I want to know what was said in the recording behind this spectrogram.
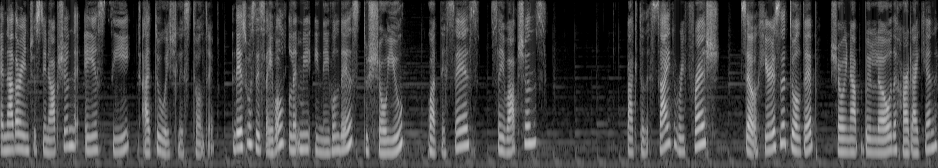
Another interesting option is the Add to Wishlist tooltip. This was disabled. Let me enable this to show you what this is. Save options. Back to the site, refresh. So here's the tooltip showing up below the heart icon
